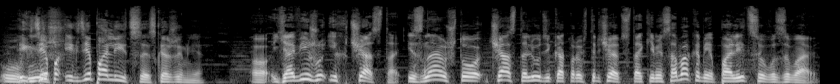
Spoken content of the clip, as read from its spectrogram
И где, Миш, и где полиция, скажи мне? Э, я вижу их часто и знаю, что часто люди, которые встречаются с такими собаками, полицию вызывают.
